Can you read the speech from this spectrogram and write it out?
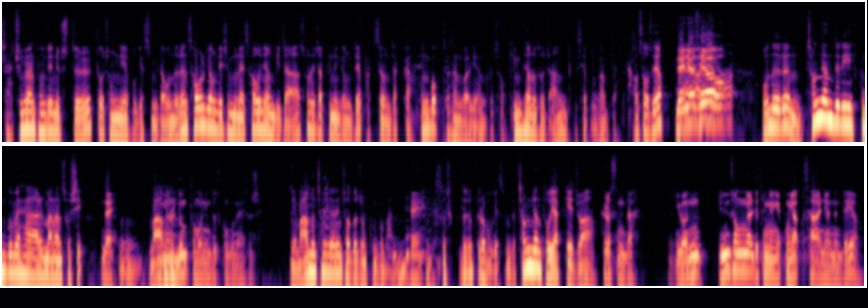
자, 중요한 경제 뉴스들 또 정리해 보겠습니다. 오늘은 서울경제신문의 서은영 기자, 손에 잡히는 경제 박세훈 작가, 행복자산관리연구소 김현우 소장 이렇게 세 분과 함께합니다. 어서 오세요. 네, 안녕하세요. 오늘은 청년들이 궁금해할 만한 소식. 네. 음, 마음을 둔 부모님도 궁금해할 소식. 예, 마음은 청년인 저도 좀 궁금한 네. 음, 소식도 좀 들어보겠습니다. 청년 도약 계좌. 그렇습니다. 이건 윤석열 대통령의 공약 사안이었는데요.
